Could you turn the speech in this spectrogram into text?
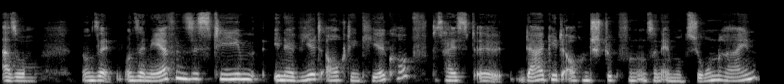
also unser, unser Nervensystem innerviert auch den Kehlkopf. Das heißt, äh, da geht auch ein Stück von unseren Emotionen rein.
